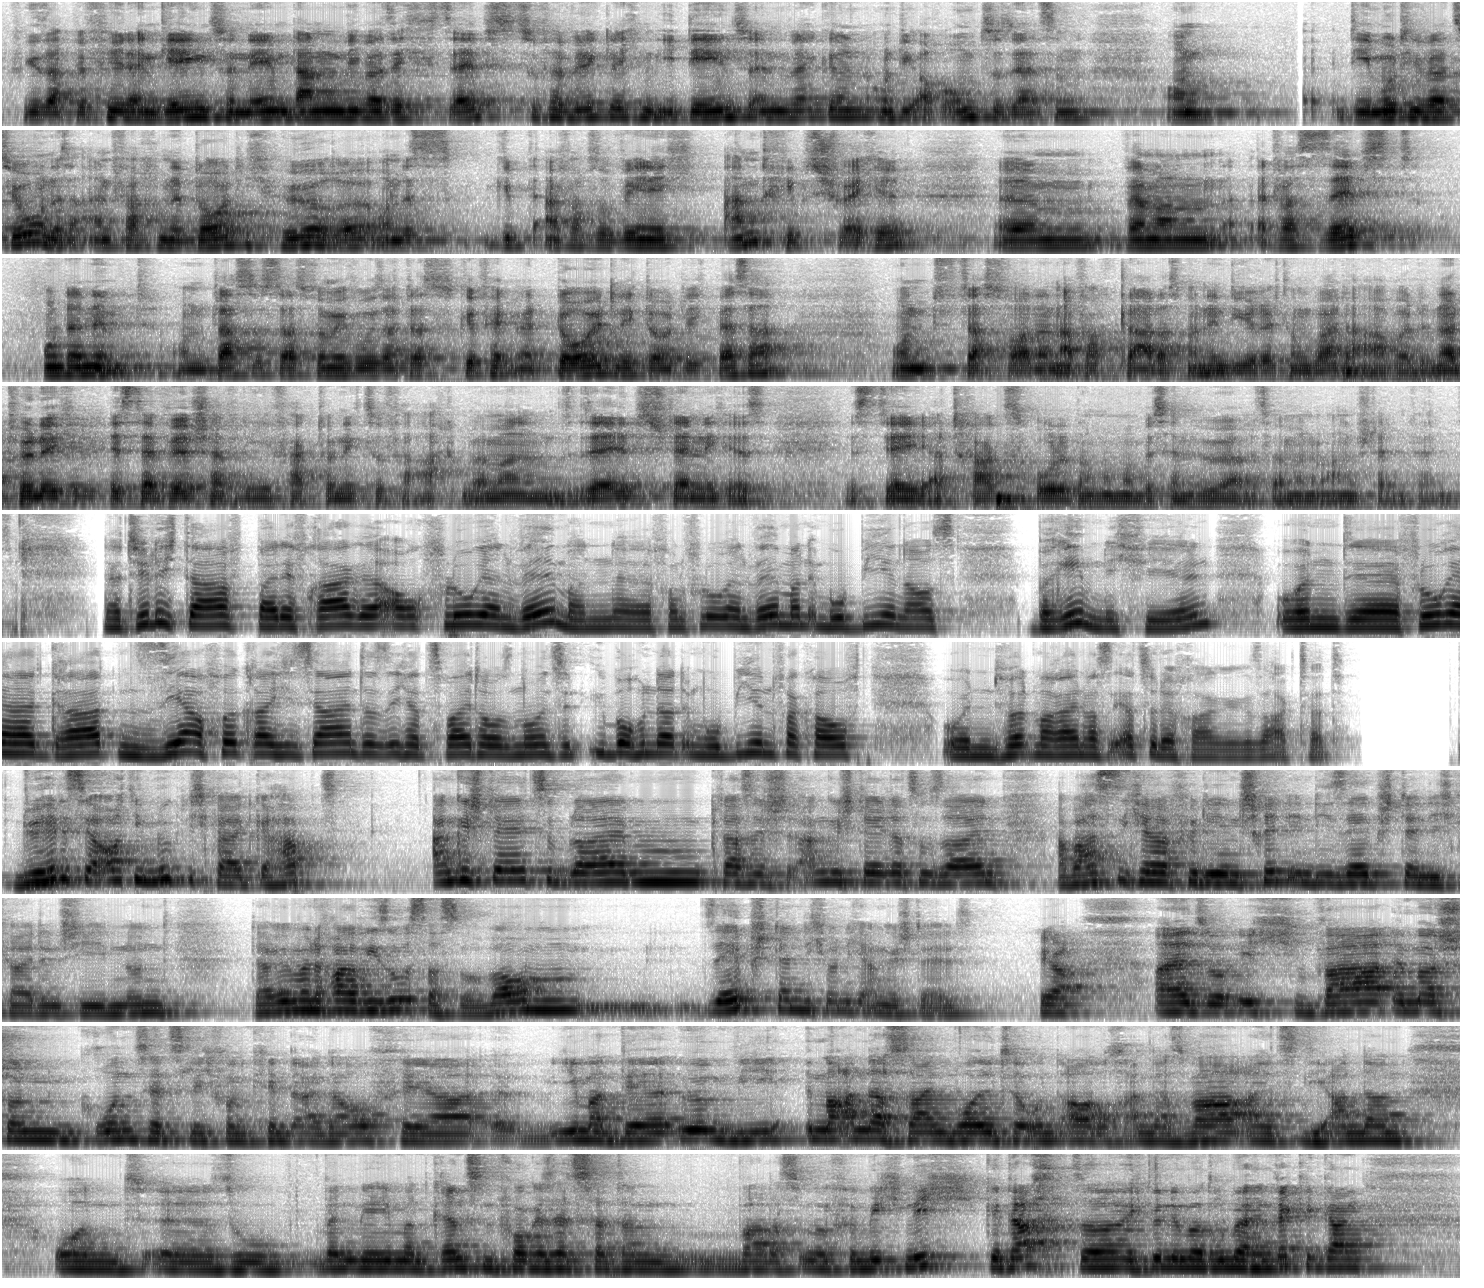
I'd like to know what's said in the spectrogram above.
wie gesagt, Befehle entgegenzunehmen, dann lieber sich selbst zu verwirklichen, Ideen zu entwickeln und die auch umzusetzen. Und die Motivation ist einfach eine deutlich höhere und es gibt einfach so wenig Antriebsschwäche, ähm, wenn man etwas selbst unternimmt. Und das ist das für mich, wo ich sage, das gefällt mir deutlich, deutlich besser. Und das war dann einfach klar, dass man in die Richtung weiterarbeitet. Natürlich ist der wirtschaftliche Faktor nicht zu verachten. Wenn man selbstständig ist, ist die Ertragsquote noch mal ein bisschen höher, als wenn man im Angestelltenverhältnis ist. Natürlich darf bei der Frage auch Florian Wellmann äh, von Florian Wellmann Immobilien aus Bremen nicht fehlen. Und äh, Florian hat gerade ein sehr erfolgreiches Jahr hinter sich, hat 2019 über 100 Immobilien verkauft. Und hört mal rein, was er zu der Frage gesagt hat. Du hättest ja auch die Möglichkeit gehabt, angestellt zu bleiben, klassisch Angestellter zu sein, aber hast dich ja für den Schritt in die Selbstständigkeit entschieden. Und da wäre meine Frage, wieso ist das so? Warum selbstständig und nicht angestellt? Ja, also ich war immer schon grundsätzlich von Kind auf her äh, jemand, der irgendwie immer anders sein wollte und auch anders war als die anderen. Und äh, so, wenn mir jemand Grenzen vorgesetzt hat, dann war das immer für mich nicht gedacht, sondern ich bin immer drüber hinweggegangen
